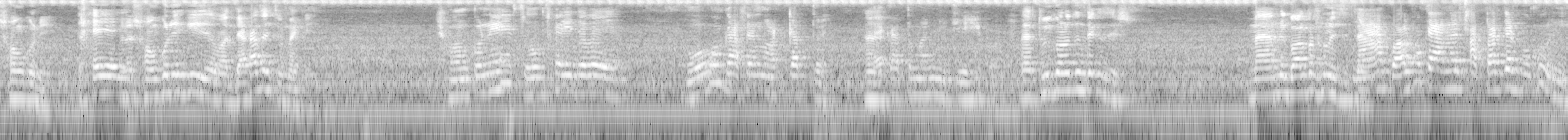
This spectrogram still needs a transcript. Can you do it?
শঙ্কুনি? এই মানে শঙ্কুনি কি দেখা যেত নাকি? শঙ্কনে চোখ ছাড়িয়ে দেবে। ও গাছের মাঠ কাটতে। হ্যাঁ। একা তোমার নিচে না তুই কোনোদিন দেখেছিস? না এমনি গল্প শুনেছিস তাই? না গল্প কেন সাতটাকের পুকুরি।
